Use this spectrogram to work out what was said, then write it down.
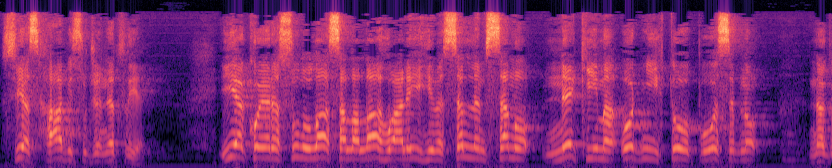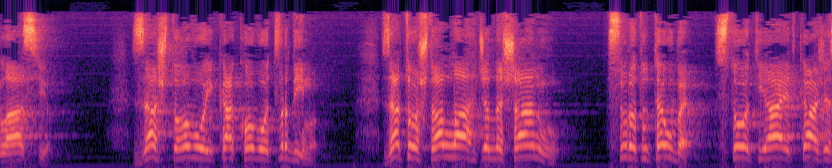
Svi ashabi su dženetlije. Iako je Rasulullah sallallahu alaihi ve sellem samo nekima od njih to posebno naglasio. Zašto ovo i kako ovo tvrdimo? Zato što Allah Đalešanu suratu Teube, stoti ajet kaže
